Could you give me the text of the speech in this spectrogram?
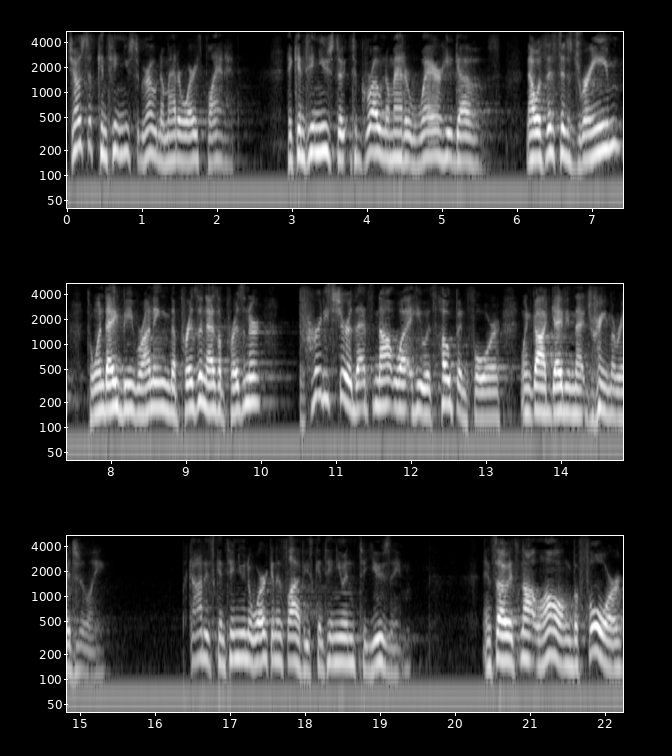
Joseph continues to grow no matter where he's planted. He continues to, to grow no matter where he goes. Now, was this his dream to one day be running the prison as a prisoner? Pretty sure that's not what he was hoping for when God gave him that dream originally. But God is continuing to work in his life. He's continuing to use him. And so it's not long before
